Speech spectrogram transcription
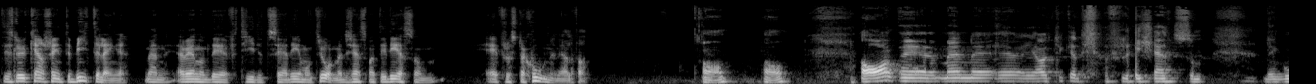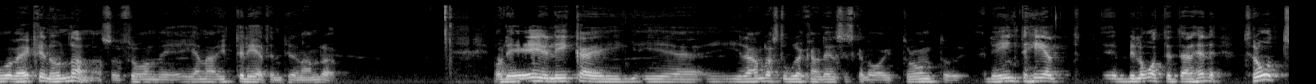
till slut kanske det inte biter längre. Men jag vet inte om det är för tidigt att säga det i Montreal, men det känns som att det är det som är frustrationen i alla fall. Ja, ja. Ja, eh, men eh, jag tycker att det känns som... Den går verkligen undan, alltså från ena ytterligheten till den andra. Och det är ju lika i, i, i det andra stora kanadensiska laget, Toronto. Det är inte helt belåtet där heller. Trots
